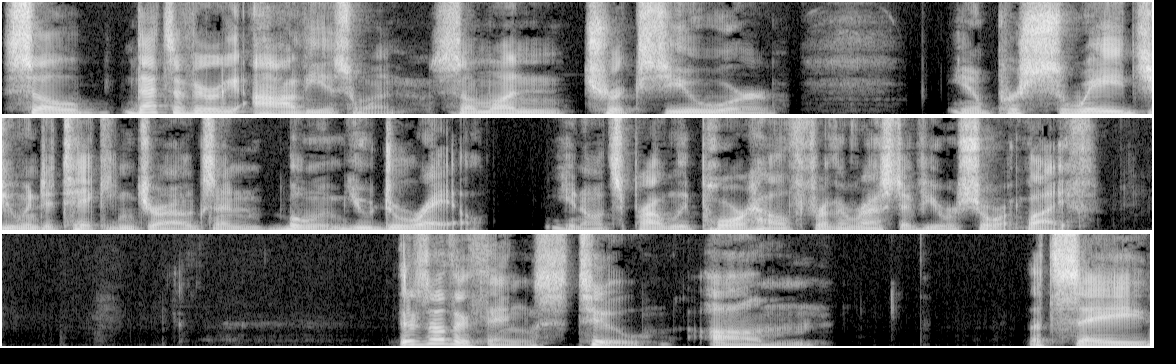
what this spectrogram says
So that's a very obvious one. Someone tricks you or you know, persuades you into taking drugs and boom, you derail. You know, it's probably poor health for the rest of your short life. There's other things too. Um, let's say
